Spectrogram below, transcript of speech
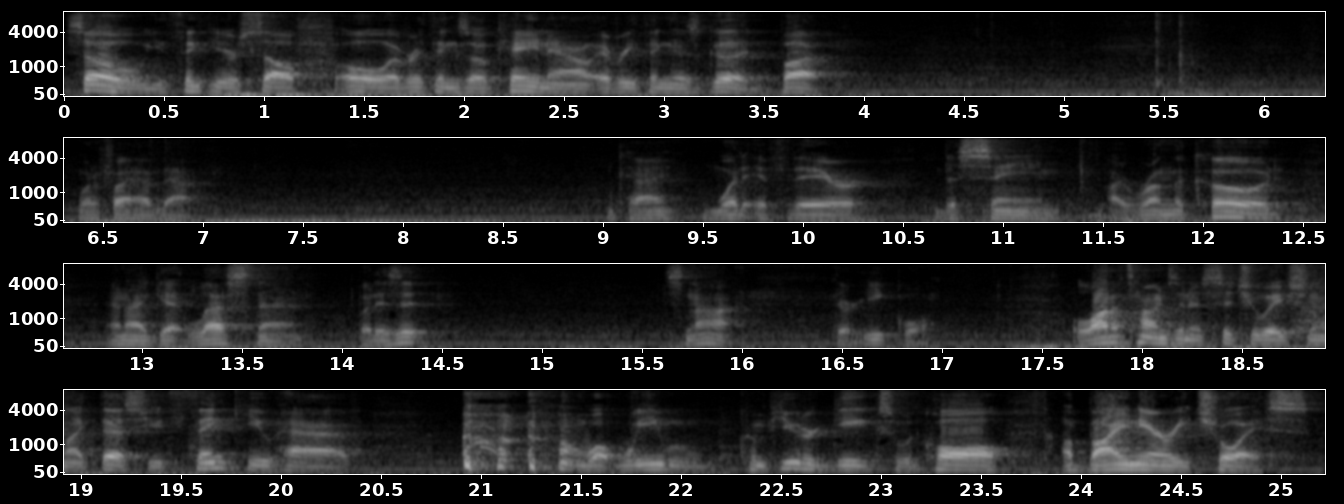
So you think to yourself, oh, everything's okay now, everything is good, but what if I have that? Okay? What if they're the same? I run the code and I get less than, but is it? It's not. They're equal. A lot of times in a situation like this, you think you have what we computer geeks would call a binary choice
